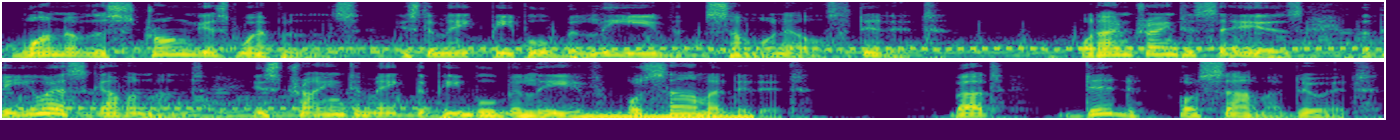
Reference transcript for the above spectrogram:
one of the strongest weapons is to make people believe someone else did it. What I'm trying to say is that the US government is trying to make the people believe Osama did it. But did Osama do it?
